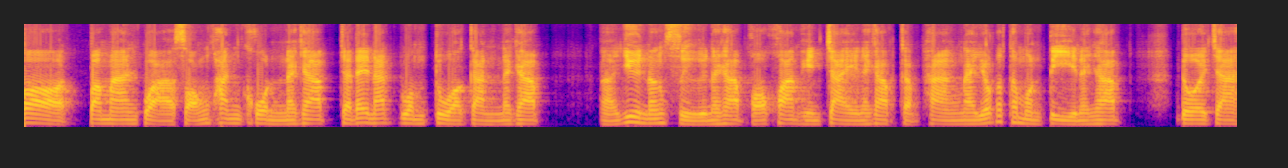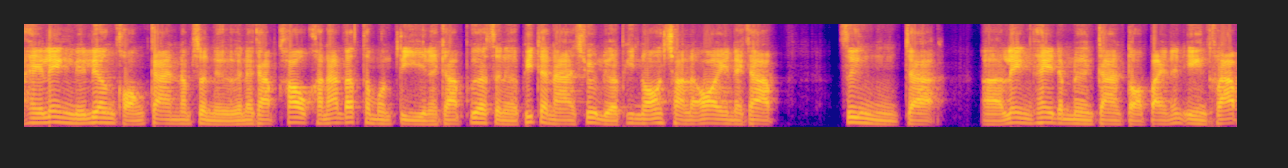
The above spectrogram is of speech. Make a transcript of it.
ก็ประมาณกว่า 2,000 คนนะครับ จะได้นัดรวมตัวกันนะครับอ่ายื่นหนังสือนะครับ ขอความเห็นใจนะครับกับทางนายกรัฐมนตรีนะครับ โดยจะให้เร่งในเรื่องของการนำเสนอนะครับ เข้าคณะรัฐมนตรีนะครับ เพื่อเสนอพิจารณาช่วยเหลือพี่น้องชาวไร่อ้อยนะครับ ซึ่งจะเร่งให้ดำเนินการต่อไปนั่นเองครับ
